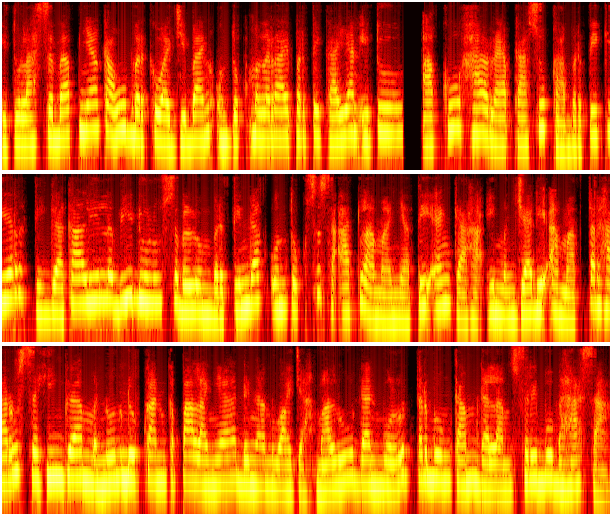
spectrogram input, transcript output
itulah sebabnya kau berkewajiban untuk melerai pertikaian itu, aku harap kau suka berpikir tiga kali lebih dulu sebelum bertindak untuk sesaat lamanya. Tieng KHI menjadi amat terharu sehingga menundukkan kepalanya dengan wajah malu dan mulut terbungkam dalam seribu bahasa.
